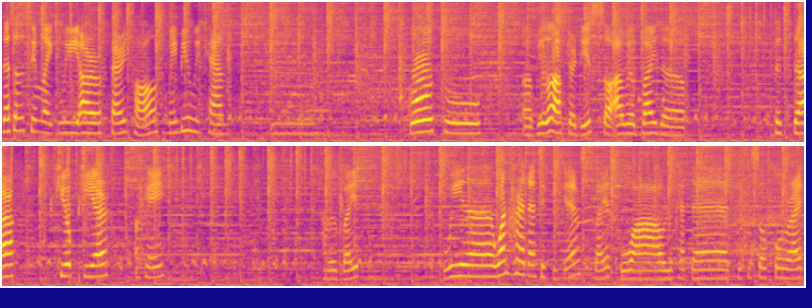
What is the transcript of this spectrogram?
doesn't seem like we are very tall. Maybe we can go to uh, below after this so I will buy the the dark cube here okay? I will buy it with uh, 150 gems buy it. Wow look at that. This is so cool right?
